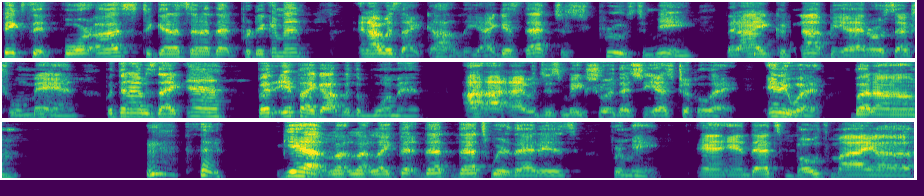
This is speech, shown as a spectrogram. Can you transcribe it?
fix it for us to get us out of that predicament. And I was like, golly, I guess that just proves to me that I could not be a heterosexual man. But then I was like, eh, but if I got with a woman, I, I, I would just make sure that she has AAA. Anyway, but um, yeah, li- li- like that that that's where that is for me, and and that's both my uh,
